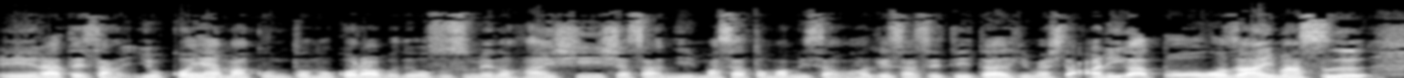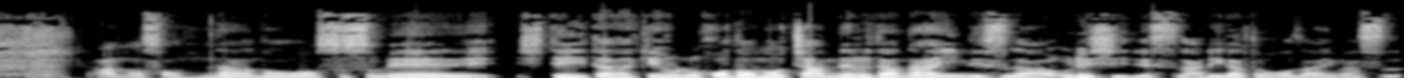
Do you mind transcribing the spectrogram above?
えー、ラテさん、横山くんとのコラボでおすすめの配信者さんに、まさとまみさんを挙げさせていただきました。ありがとうございます。あの、そんな、あの、おすすめしていただけるほどのチャンネルではないんですが、嬉しいです。ありがとうございます。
